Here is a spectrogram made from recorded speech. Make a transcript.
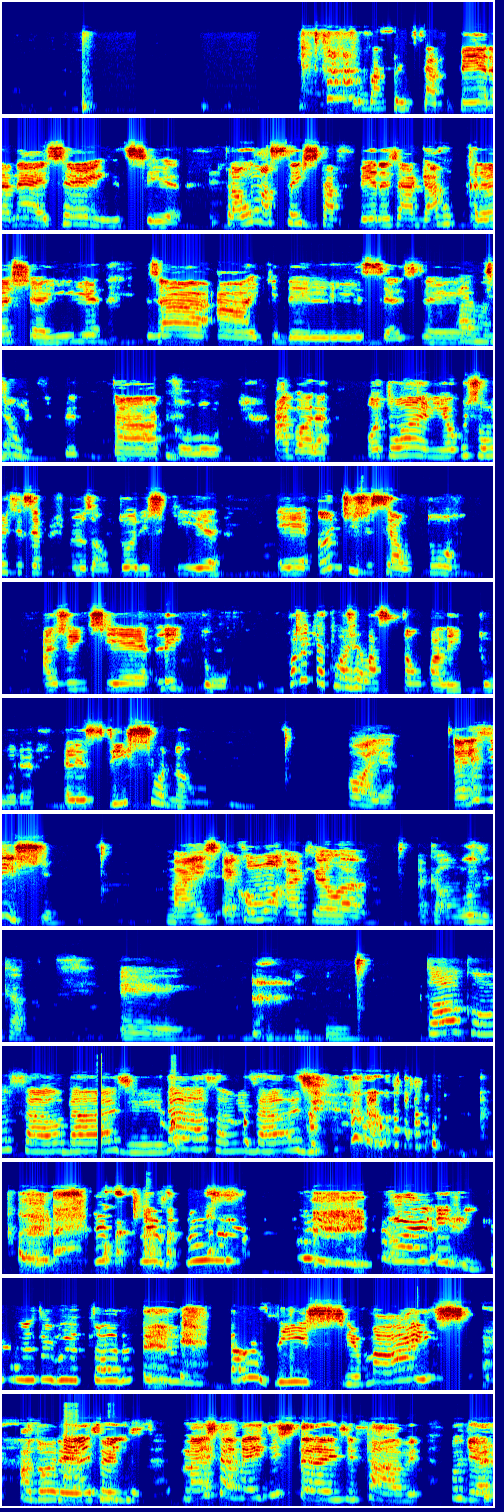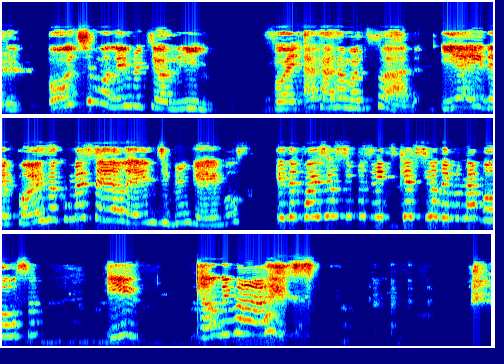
Uma sexta-feira, né, gente? Para uma sexta-feira já agarra o crush aí, já. Ai, que delícia, gente! É, é um espetáculo. Agora, Otuane, eu costumo dizer para os meus autores que é, antes de ser autor, a gente é leitor. Como é que é a tua relação com a leitura? Ela existe ou não? Olha, ela existe. Mas é como aquela aquela música. É... Enfim. Tô com saudade da nossa amizade. Enfim, eu tô aguentando. Ela existe, mas adorei, gente mas também distante, sabe? Porque, assim, o último livro que eu li foi A Casa Amaldiçoada. E aí, depois eu comecei a ler de Green Gables. E depois eu simplesmente esqueci o livro na bolsa. E eu não li mais.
